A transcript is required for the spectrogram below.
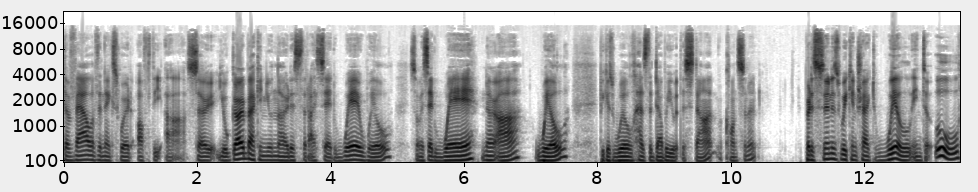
the vowel of the next word off the R. So you'll go back and you'll notice that I said where will. So I said where, no R, will, because will has the W at the start, a consonant. But as soon as we contract will into ul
